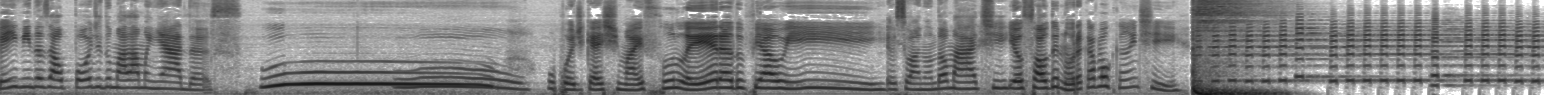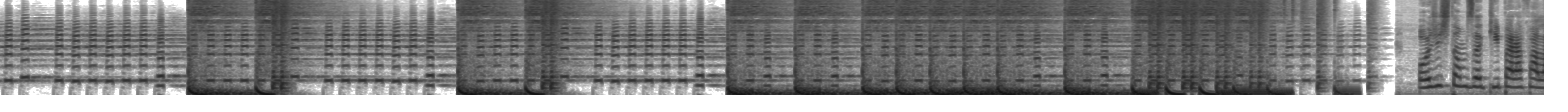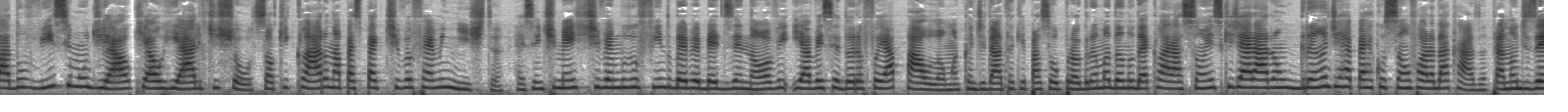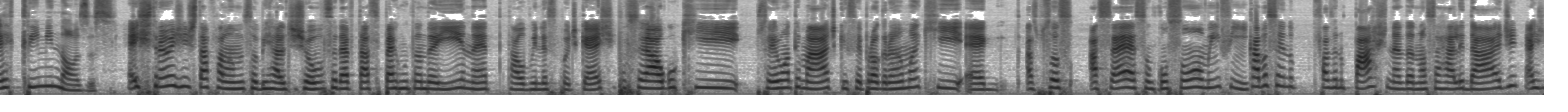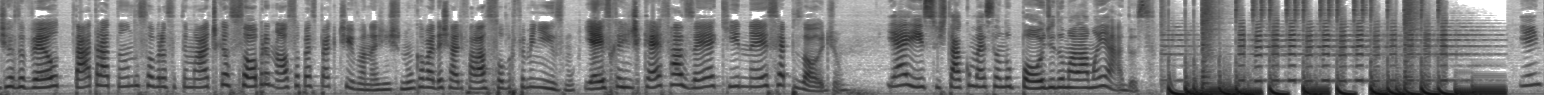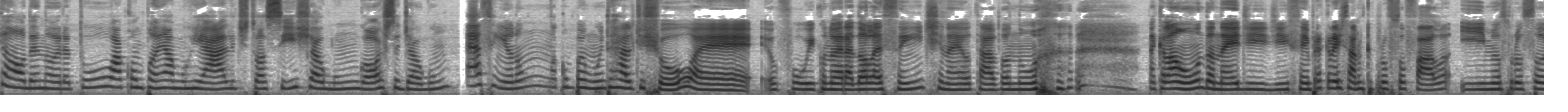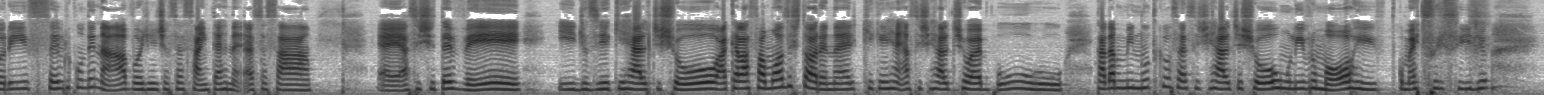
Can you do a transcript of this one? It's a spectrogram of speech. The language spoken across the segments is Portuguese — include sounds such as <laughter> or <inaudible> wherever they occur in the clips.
Bem-vindas ao Pod do Malamanhadas. Uh! O podcast mais fuleira do Piauí. Eu sou a Nanda Mate. E eu sou a Aldenora Cavalcante. Estamos aqui para falar do vício mundial que é o reality show, só que claro, na perspectiva feminista. Recentemente tivemos o fim do BBB 19 e a vencedora foi a Paula, uma candidata que passou o programa dando declarações que geraram grande repercussão fora da casa, para não dizer criminosas. É estranho a gente estar tá falando sobre reality show, você deve estar tá se perguntando aí, né, tá ouvindo esse podcast, por ser algo que ser uma temática e ser programa que é as pessoas acessam, consomem, enfim, acaba sendo fazendo parte né, da nossa realidade. A gente resolveu estar tá tratando sobre essa temática sobre a nossa perspectiva, né? A gente nunca vai deixar de falar sobre o feminismo. E é isso que a gente quer fazer aqui nesse episódio. E é isso, está começando o pod do Malamanhadas. E então, Aldenora, tu acompanha algum reality? Tu assiste algum? Gosta de algum? É assim, eu não acompanho muito reality show. É, eu fui quando eu era adolescente, né? Eu tava no. <laughs> naquela onda, né, de, de sempre acreditar no que o professor fala. E meus professores sempre condenavam a gente acessar a internet, acessar. É, assistir TV e dizia que reality show, aquela famosa história, né, que quem assiste reality show é burro. Cada minuto que você assiste reality show, um livro morre, comete <laughs> suicídio.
